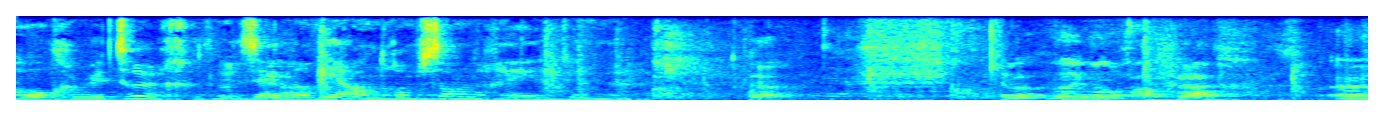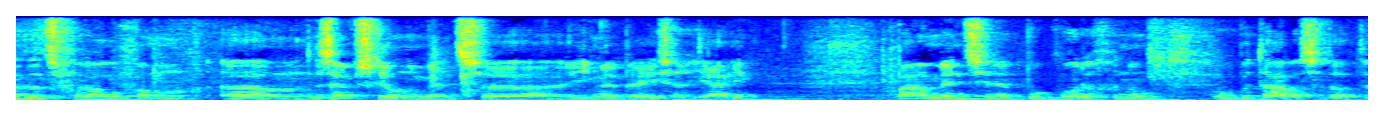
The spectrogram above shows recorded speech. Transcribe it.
hoger weer terug. Er zijn wel weer andere omstandigheden Ja. En wat, wat ik me nog afvraag, eh, dat is vooral van, ehm, er zijn verschillende mensen eh, hiermee bezig, jij. Een paar mensen in het boek worden genoemd. Hoe betalen ze dat?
